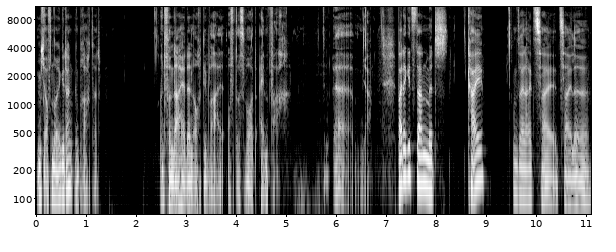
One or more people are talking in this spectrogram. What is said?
mich auf neue Gedanken gebracht hat. Und von daher dann auch die Wahl auf das Wort einfach. Äh, ja. Weiter geht's dann mit Kai und seiner Ze Zeile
